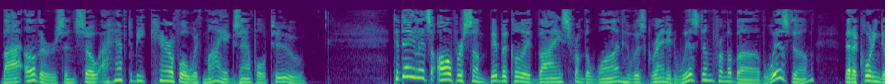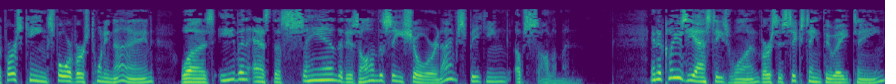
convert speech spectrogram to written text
by others, and so I have to be careful with my example too. Today let's offer some biblical advice from the one who was granted wisdom from above. Wisdom that according to 1 Kings 4 verse 29 was even as the sand that is on the seashore, and I'm speaking of Solomon. In Ecclesiastes 1 verses 16 through 18,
